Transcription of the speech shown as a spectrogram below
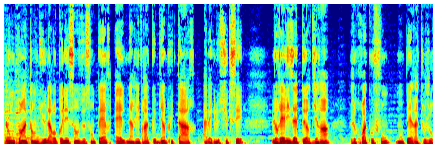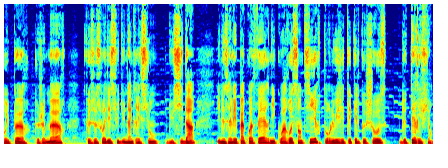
Longtemps attendue, la reconnaissance de son père, elle, n'arrivera que bien plus tard, avec le succès. Le réalisateur dira Je crois qu'au fond, mon père a toujours eu peur que je meure, que ce soit déçu d'une agression du sida. Il ne savait pas quoi faire ni quoi ressentir. Pour lui, j'étais quelque chose de terrifiant.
